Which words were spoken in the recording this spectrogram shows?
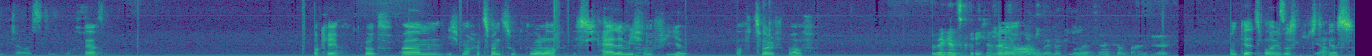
die Terrors, die noch Ja. sind. Okay, gut. Ähm, ich mache jetzt meinen Zugduell auch. Ich heile mich um 4 auf 12 rauf. Übrigens kriege ich eine Genau. Erfahrung Gute Energie. von einem Fernkampfangriff. Und jetzt mache ich was Lustiges.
